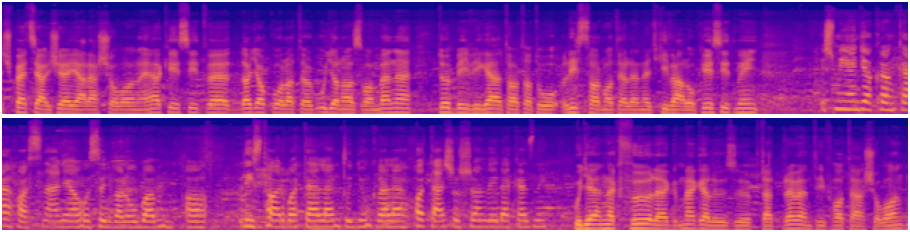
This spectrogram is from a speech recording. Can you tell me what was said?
egy speciális eljárással van elkészítve, de gyakorlatilag ugyanaz van benne, több évig eltartható lisztharmat ellen egy kiváló készítmény. És milyen gyakran kell használni ahhoz, hogy valóban a lisztharmat ellen tudjunk vele hatásosan védekezni? Ugye ennek főleg megelőző, tehát preventív hatása van,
